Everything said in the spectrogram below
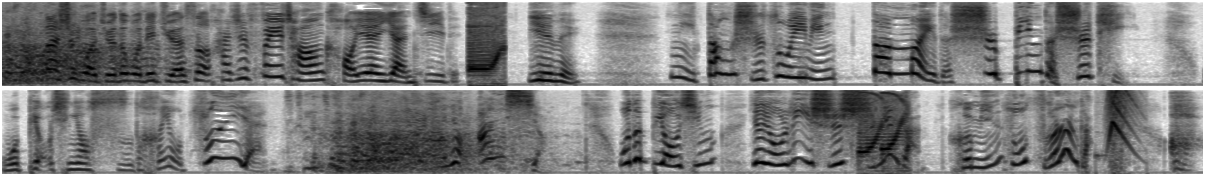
但是我觉得我的角色还是非常考验演技的，因为你当时作为一名丹麦的士兵的尸体。我表情要死的很有尊严，还要安详。我的表情要有历史使命感和民族责任感啊！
